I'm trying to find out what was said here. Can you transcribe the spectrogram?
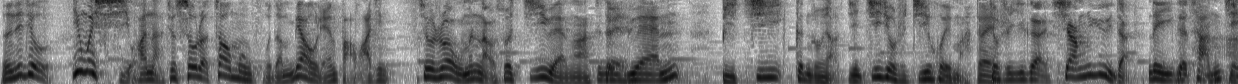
人家就因为喜欢呢，就收了赵孟俯的《妙莲法华经》。就是说，我们老说机缘啊，这个缘。比机更重要，机就是机会嘛，对，就是一个相遇的那一个场景，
